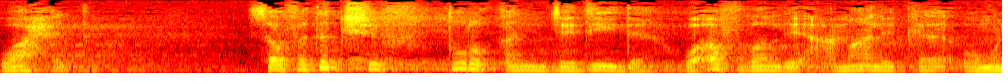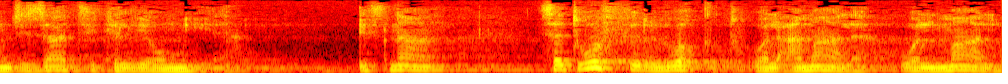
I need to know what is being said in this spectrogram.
واحد سوف تكشف طرقا جديدة وأفضل لأعمالك ومنجزاتك اليومية اثنان ستوفر الوقت والعمالة والمال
